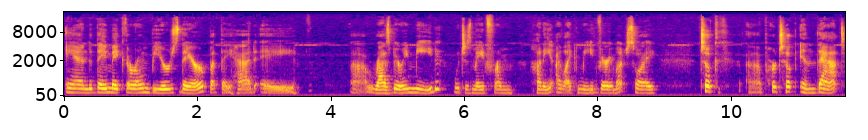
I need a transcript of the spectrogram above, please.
and they make their own beers there. But they had a uh, raspberry mead, which is made from honey. I like mead very much, so I took uh, partook in that.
